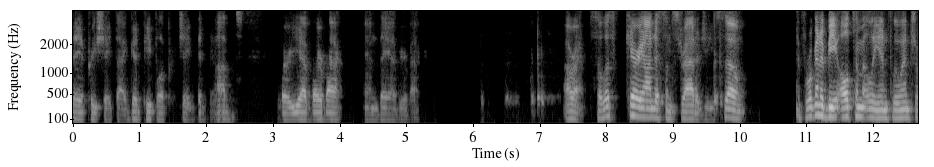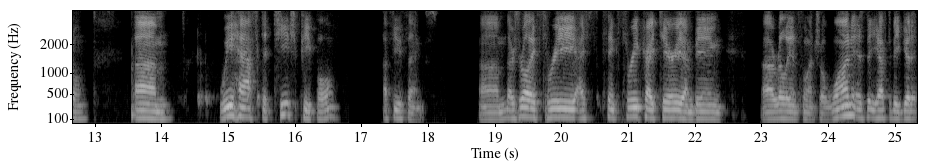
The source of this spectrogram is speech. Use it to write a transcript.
they appreciate that. Good people appreciate good jobs where you have their back and they have your back. All right, so let's carry on to some strategies. So, if we're going to be ultimately influential, um, we have to teach people a few things. Um, there's really three, I th- think, three criteria in being uh, really influential. One is that you have to be good at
